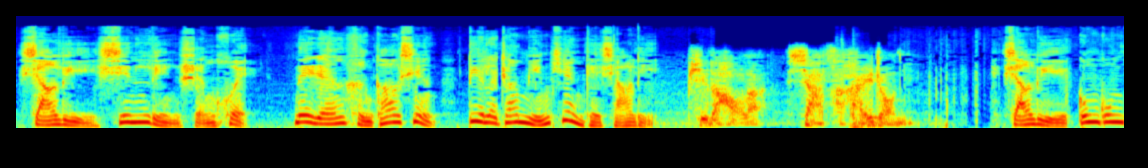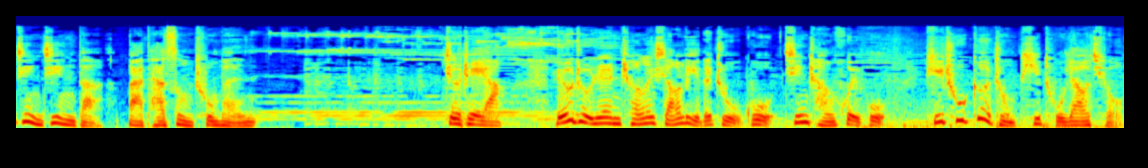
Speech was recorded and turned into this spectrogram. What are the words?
小李心领神会，那人很高兴，递了张名片给小李批的好了，下次还找你。”小李恭恭敬敬的把他送出门。就这样，刘主任成了小李的主顾，经常会顾，提出各种 P 图要求。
